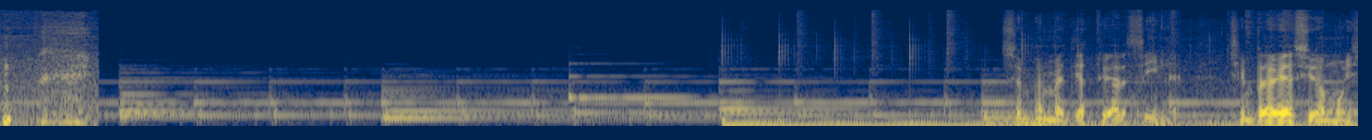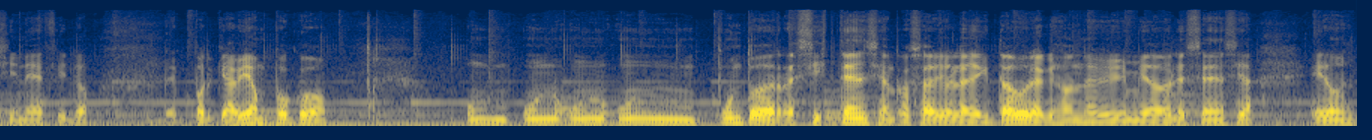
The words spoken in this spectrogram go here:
Siempre me metí a estudiar cine, siempre había sido muy cinéfilo, eh, porque había un poco un, un- un punto de resistencia en Rosario a la dictadura, que es donde viví mi adolescencia, era un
